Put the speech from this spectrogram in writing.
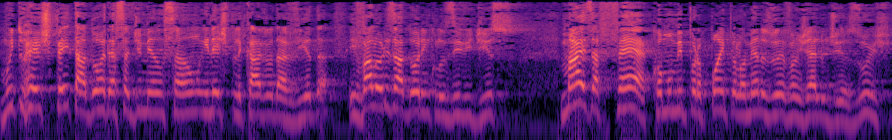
muito respeitador dessa dimensão inexplicável da vida e valorizador inclusive disso. Mas a fé, como me propõe pelo menos o evangelho de Jesus,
